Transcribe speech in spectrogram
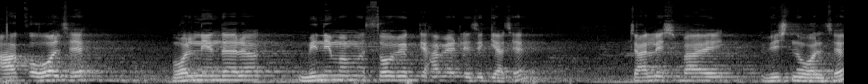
આખો હોલ છે. હોલની અંદર મિનિમમ સો વ્યક્તિ સામે એટલી જગ્યા છે. ચાલીસ બાય વીસનો હોલ છે.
